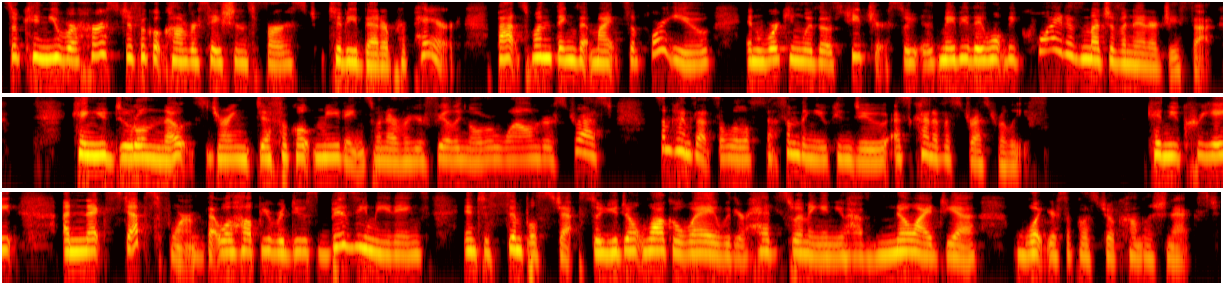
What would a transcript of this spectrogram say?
So, can you rehearse difficult conversations first to be better prepared? That's one thing that might support you in working with those teachers. So, maybe they won't be quite as much of an energy suck. Can you doodle notes during difficult meetings whenever you're feeling overwhelmed or stressed? Sometimes that's a little something you can do as kind of a stress relief. Can you create a next steps form that will help you reduce busy meetings into simple steps so you don't walk away with your head swimming and you have no idea what you're supposed to accomplish next?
